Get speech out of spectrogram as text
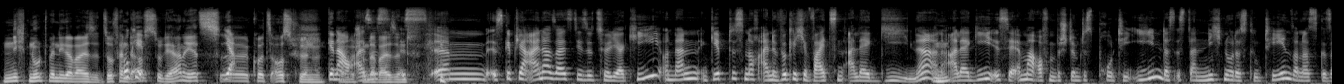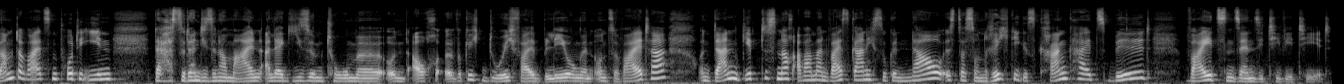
Nicht notwendigerweise. Insofern okay. darfst du gerne jetzt ja. äh, kurz ausführen, genau. wenn wir schon also dabei sind. Es, ähm, es, gibt ja einerseits diese Zöliakie und dann gibt es noch eine wirkliche Weizenallergie. Ne? Eine mhm. Allergie ist ja immer auf ein bestimmtes Protein. Das ist dann nicht nur das Gluten, sondern das gesamte Weizenprotein. Da hast du dann diese normalen Allergiesymptome und auch äh, wirklich Durchfall, Blähungen und so weiter. Und dann gibt es noch, aber man weiß gar nicht so genau, ist das so ein richtiges Krankheitsbild, Weizensensitivität.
